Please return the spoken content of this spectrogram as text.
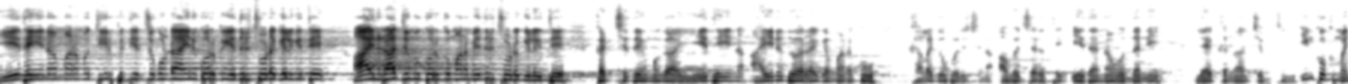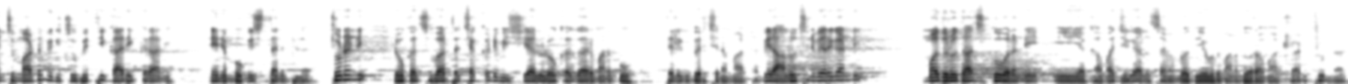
ఏదైనా మనము తీర్పు తీర్చకుండా ఆయన కొరకు ఎదురు చూడగలిగితే ఆయన రాజ్యము కొరకు మనం ఎదురు చూడగలిగితే ఖచ్చితంగా ఏదైనా ఆయన ద్వారాగా మనకు కలగవలసిన అవసరత ఏదైనా ఉందని లేఖనాలు చెప్తుంది ఇంకొక మంచి మాట మీకు చూపిస్తే ఈ కార్యక్రమాన్ని నేను ముగిస్తాను పిల్లలు. చూడండి లోక సువార్త చక్కటి విషయాలు లోక గారు మనకు తెలియపరిచిన మాట. మీరు ఆలోచన పెరగండి మొదలు దాచుకోవాలని ఈ యొక్క మధ్యకాల సమయంలో దేవుడు మన ద్వారా మాట్లాడుతున్నాడు.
